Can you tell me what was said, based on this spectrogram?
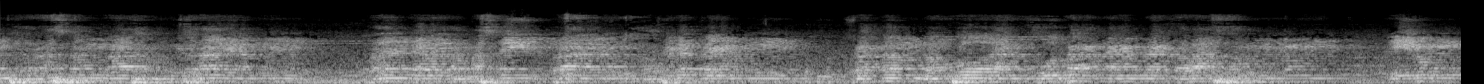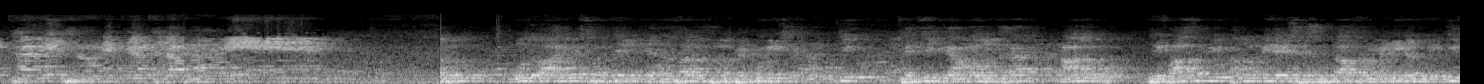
ఆదివేశ్వర చెల్లించే దశాంశంలో పెట్టుబడి చర్చించి నాలుగు శ్రీ వాస్తవి కమల వీరేశ్వర ఎన్నికల గురించి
